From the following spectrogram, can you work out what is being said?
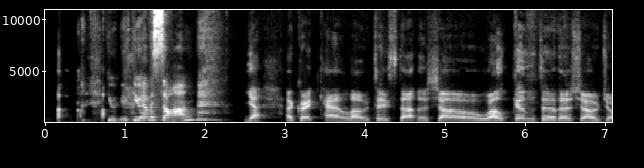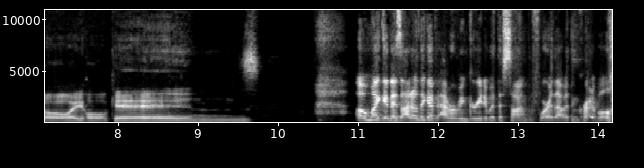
you, you have a song? Yeah, a quick hello to start the show. Welcome to the show, Joy Hawkins. Oh my goodness. I don't think I've ever been greeted with a song before. That was incredible.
